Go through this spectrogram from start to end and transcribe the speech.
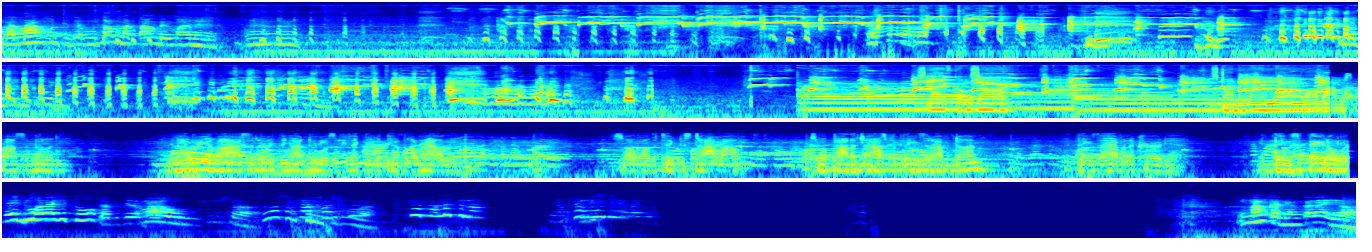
Oh. matamu tidak tahu matamu bagaimana was affecting the people around me. So I wanted to take this time out to apologize for things that I've done, and things that haven't occurred yet, and things that they don't. Angkat, ya.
